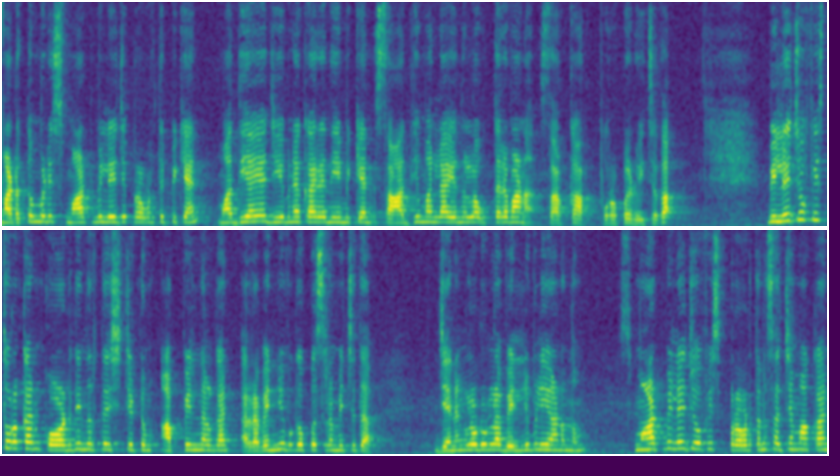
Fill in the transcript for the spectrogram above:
മടത്തുംപടി സ്മാർട്ട് വില്ലേജ് പ്രവർത്തിപ്പിക്കാൻ മതിയായ ജീവനക്കാരെ നിയമിക്കാൻ സാധ്യമല്ല എന്നുള്ള ഉത്തരവാണ് സർക്കാർ പുറപ്പെടുവിച്ചത്. വില്ലേജ് ഓഫീസ് തുറക്കാൻ കോടതി നിർദ്ദേശിച്ചിട്ടും അപ്പീൽ നൽകാൻ റവന്യൂ വകുപ്പ് ശ്രമിച്ചത് ജനങ്ങളോടുള്ള വെല്ലുവിളിയാണെന്നും സ്മാർട്ട് വില്ലേജ് ഓഫീസ് പ്രവർത്തന സജ്ജമാക്കാൻ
